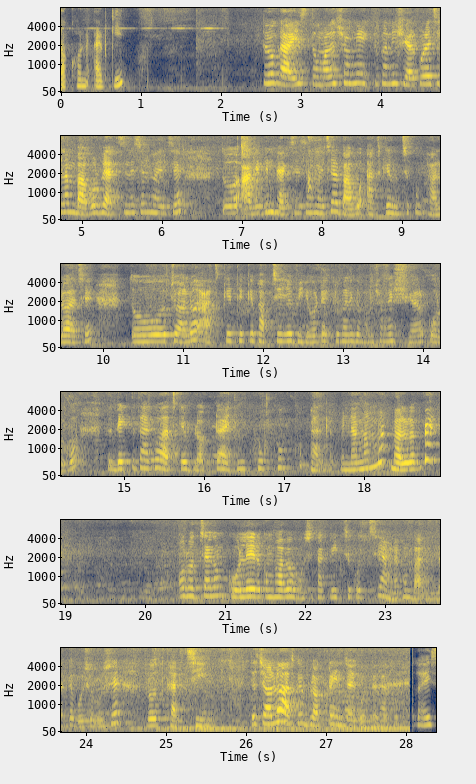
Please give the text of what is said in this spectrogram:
তখন আর কি। তো গাইজ তোমাদের সঙ্গে একটুখানি শেয়ার করেছিলাম, বাবুর ভ্যাকসিনেশন হয়েছে। তো আগের দিন ভ্যাকসিনেশন হয়েছে আর বাবু আজকে হচ্ছে খুব ভালো আছে। তো চলো আজকে থেকে ভাবছি যে ভিডিওটা একটুখানি তোমাদের সঙ্গে শেয়ার করব। তো দেখতে থাকো আজকের ব্লগটা আই থিঙ্ক খুব খুব খুব ভালো লাগবে। না মাম্মা, ভালো লাগবে? ওর হচ্ছে এখন কোলে এরকমভাবে বসে থাকতে ইচ্ছে করছে, আমরা এখন বারান্দাতে বসে বসে রোদ খাচ্ছি। তো চলো আজকের ব্লগটা এনজয় করতে থাকো। গাইস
